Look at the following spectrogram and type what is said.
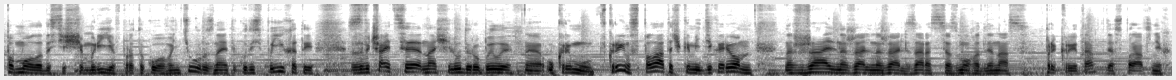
По молодості ще мріяв про таку авантюру, знаєте, кудись поїхати. Зазвичай це наші люди робили е, у Криму. В Крим з палаточками, дікарем. На жаль, на жаль, на жаль, зараз ця змога для нас прикрита, для справжніх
